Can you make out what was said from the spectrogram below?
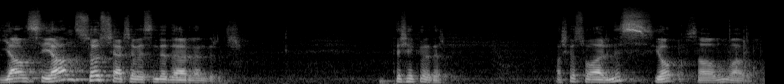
yansıyan söz çerçevesinde değerlendirilir. Teşekkür ederim. Başka sualiniz yok. Sağ olun, var olun.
